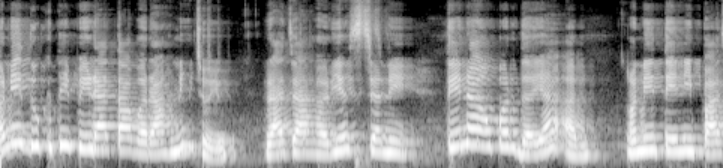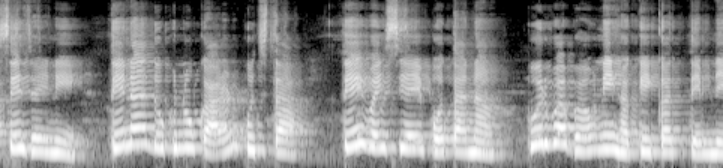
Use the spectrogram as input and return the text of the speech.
અને દુઃખથી પીડાતા વરાહને જોયું. રાજા હરિયશ્ચને તેના ઉપર દયા આવી અને તેની પાસે જઈને તેના દુઃખનું કારણ પૂછતા તે વૈશ્યએ પોતાના પૂર્વ ભાવની હકીકત તેમને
